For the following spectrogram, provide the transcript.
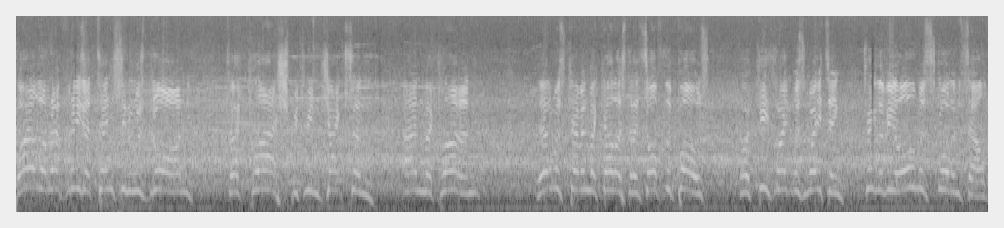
While the referee's attention was drawn to a clash between Jackson and McLaren, there was Kevin McAllister, it's off the post. Now Keith Wright was waiting. Craig Levein almost scored himself.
